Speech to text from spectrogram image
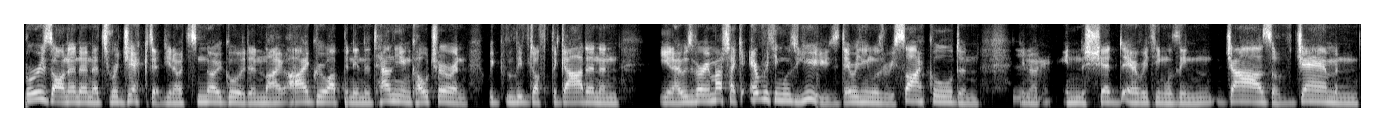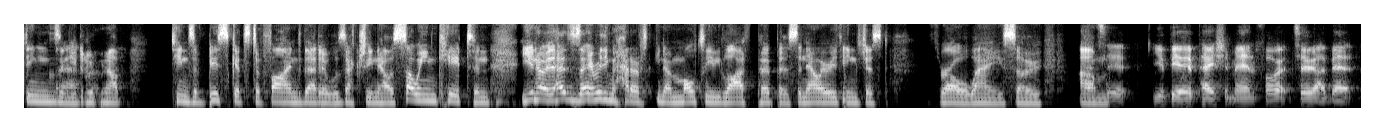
bruise on it and it's rejected. You know it's no good. And like i grew up in an italian culture and we lived off the garden and you know, it was very much like everything was used, everything was recycled, and you know, mm. in the shed, everything was in jars of jam and things, and you'd open up tins of biscuits to find that it was actually now a sewing kit, and you know, that's everything had a you know multi-life purpose, and now everything's just throw away. So um, that's it. You'd be a patient man for it too, I bet.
